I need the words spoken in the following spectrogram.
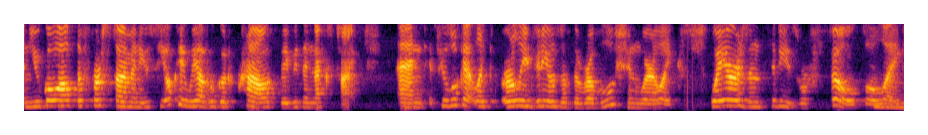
and you go out the first time and you see, okay, we have a good crowd, maybe the next time. And if you look at like early videos of the revolution where like squares and cities were filled, so mm-hmm. like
